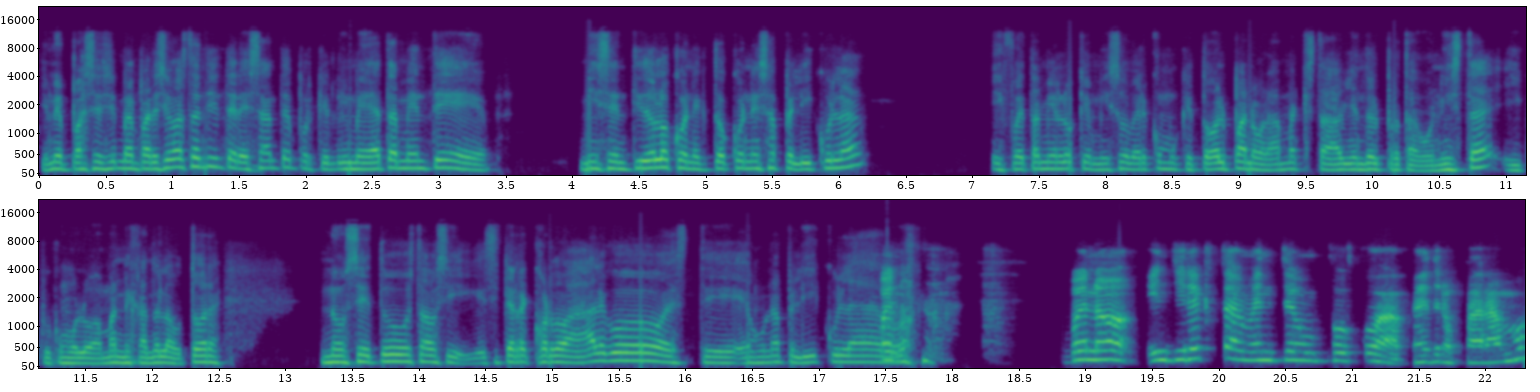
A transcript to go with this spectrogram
Y me, pasé, me pareció bastante interesante porque inmediatamente mi sentido lo conectó con esa película y fue también lo que me hizo ver como que todo el panorama que estaba viendo el protagonista y cómo lo va manejando la autora. No sé, tú, Gustavo, si, si te recordó algo, este, en una película. Bueno, bueno, indirectamente un poco a Pedro Páramo.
